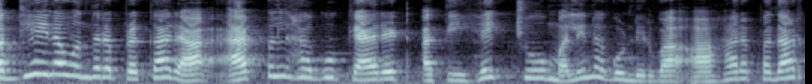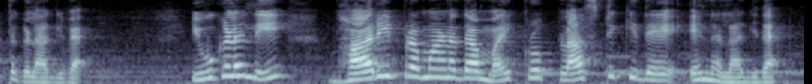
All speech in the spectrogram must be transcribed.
ಅಧ್ಯಯನವೊಂದರ ಪ್ರಕಾರ ಆಪಲ್ ಹಾಗೂ ಕ್ಯಾರೆಟ್ ಅತಿ ಹೆಚ್ಚು ಮಲಿನಗೊಂಡಿರುವ ಆಹಾರ ಪದಾರ್ಥಗಳಾಗಿವೆ. ಇವುಗಳಲ್ಲಿ ಭಾರೀ ಪ್ರಮಾಣದ ಮೈಕ್ರೋಪ್ಲಾಸ್ಟಿಕ್ ಇದೆ ಎನ್ನಲಾಗಿದೆ.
